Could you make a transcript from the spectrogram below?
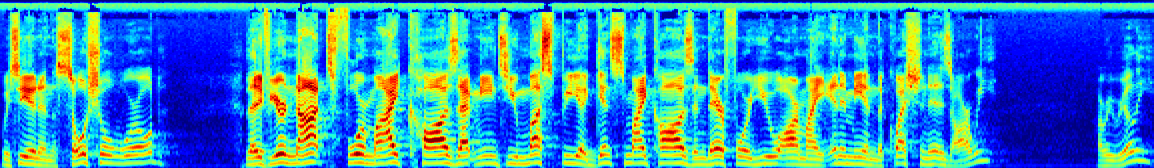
we see it in the social world. That if you're not for my cause, that means you must be against my cause, and therefore you are my enemy. And the question is are we? Are we really?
